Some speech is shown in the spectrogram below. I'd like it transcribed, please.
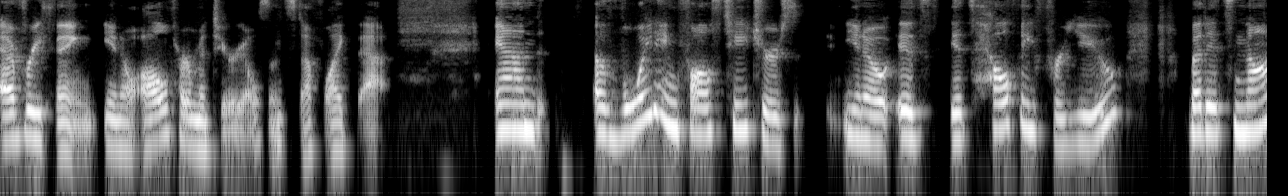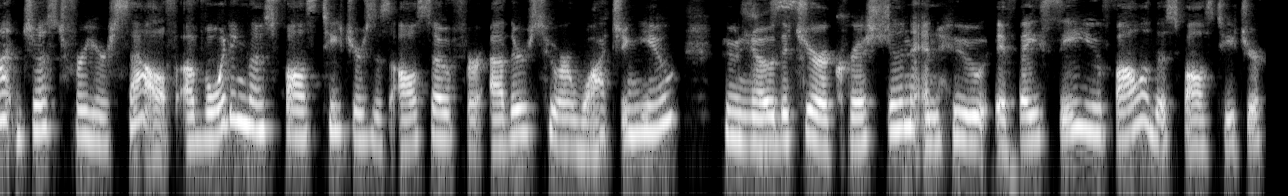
everything, you know, all of her materials and stuff like that. And avoiding false teachers you know it's it's healthy for you but it's not just for yourself avoiding those false teachers is also for others who are watching you who know that you're a christian and who if they see you follow this false teacher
